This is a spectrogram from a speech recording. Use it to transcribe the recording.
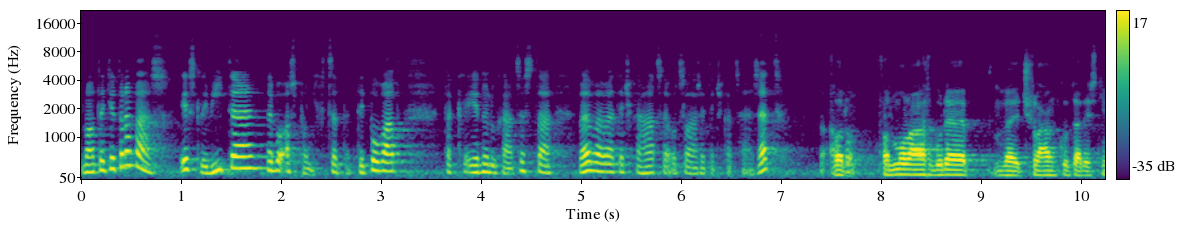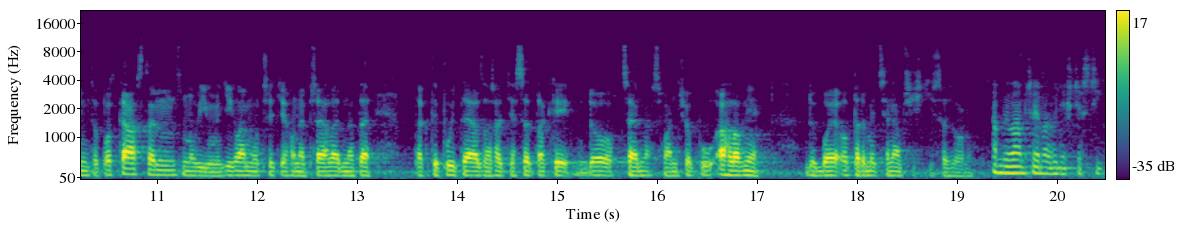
No a teď je to na vás. Jestli víte, nebo aspoň chcete typovat, tak jednoduchá cesta www.hcoceláři.cz no For, formulář bude ve článku tady s tímto podcastem, s novým dílem, určitě ho nepřehlednete, tak typujte a zařaďte se taky do cen s fanshopu a hlavně do boje o permici na příští sezónu. a my vám přejeme hodně štěstí.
